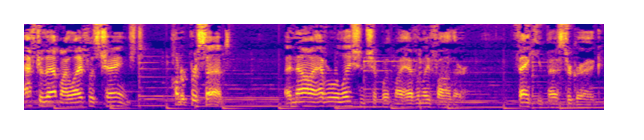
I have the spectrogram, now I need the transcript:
After that, my life was changed 100%. And now I have a relationship with my Heavenly Father. Thank you, Pastor Greg.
